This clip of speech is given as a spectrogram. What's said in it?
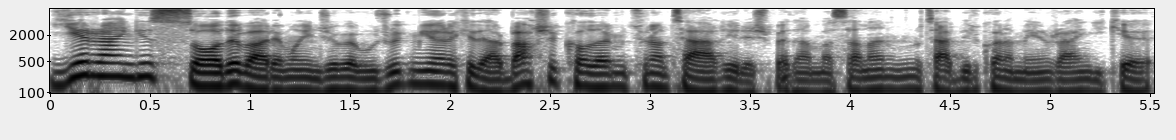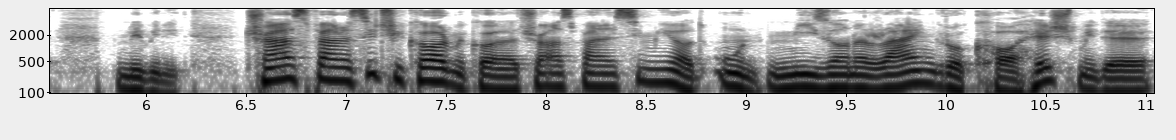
یه رنگ ساده برای ما اینجا به وجود میاره که در بخش color می‌تونم تغییرش بدم. مثلا اینو تبدیل کنم به این رنگی که می‌بینید. transparency چی کار می‌کنه؟ transparency میاد اون میزان رنگ رو کاهش میده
